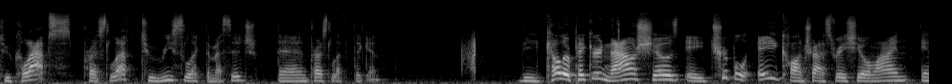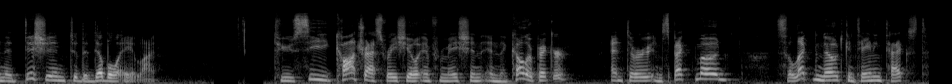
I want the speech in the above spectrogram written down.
To collapse, press left to reselect the message, then press left again. The color picker now shows a AAA contrast ratio line in addition to the AA line. To see contrast ratio information in the color picker, enter inspect mode, select the node containing text,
